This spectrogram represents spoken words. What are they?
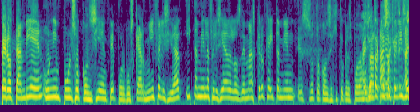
pero también un impulso consciente por buscar mi felicidad y también la felicidad de los demás. Creo que ahí también ese es otro consejito que les podamos Hay dar. otra cosa que hay, un, hay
